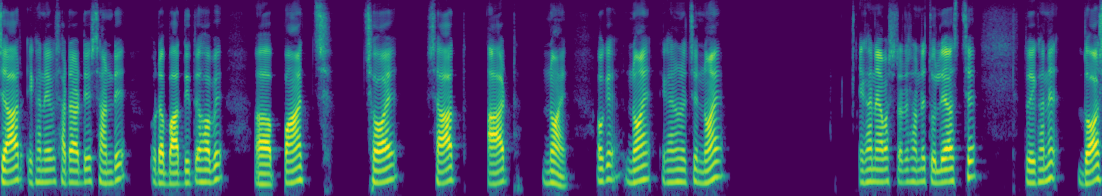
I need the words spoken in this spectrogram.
৪ এখানে স্যাটারডে, সানডে ওটা বাদ দিতে হবে। পাঁচ ছয় সাত আট নয় ওকে? নয় এখানে হচ্ছে নয় এখানে আবার স্যাটারডে, সানডে চলে আসছে। তো এখানে দশ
